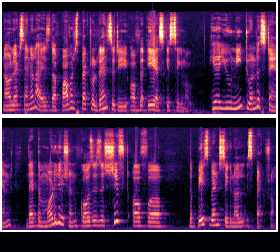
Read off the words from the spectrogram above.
Now let's analyze the power spectral density of the ASK signal. Here you need to understand that the modulation causes a shift of uh, the baseband signal spectrum.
